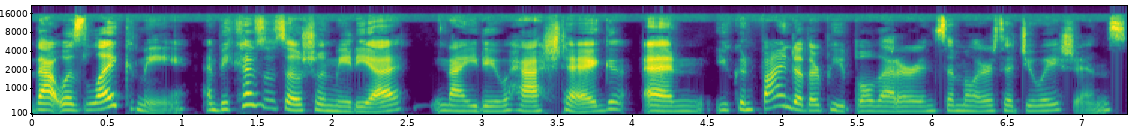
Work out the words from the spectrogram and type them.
that was like me. And because of social media, do hashtag and you can find other people that are in similar situations.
